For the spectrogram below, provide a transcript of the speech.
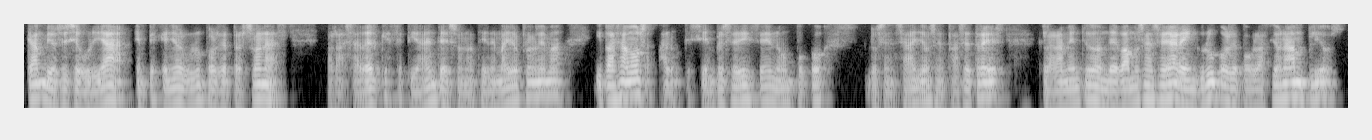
cambios y seguridad en pequeños grupos de personas para saber que efectivamente eso no tiene mayor problema y pasamos a lo que siempre se dice, ¿no? un poco los ensayos en fase 3, claramente donde vamos a ensayar en grupos de población amplios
